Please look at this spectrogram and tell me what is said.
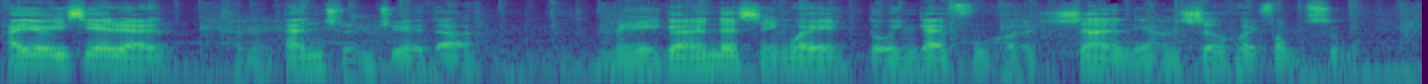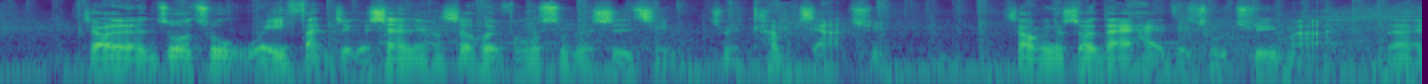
还有一些人可能单纯觉得，每一个人的行为都应该符合善良社会风俗，只要有人做出违反这个善良社会风俗的事情，就会看不下去。像我们有时候带孩子出去嘛，那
